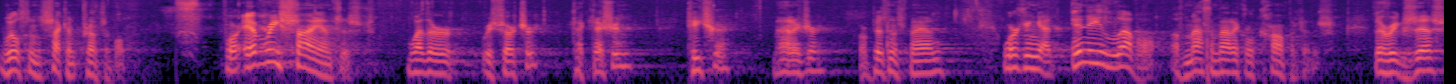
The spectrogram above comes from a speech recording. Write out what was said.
Wilson's second principle. For every scientist, whether researcher, technician, teacher, manager, or businessman, working at any level of mathematical competence, there exists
